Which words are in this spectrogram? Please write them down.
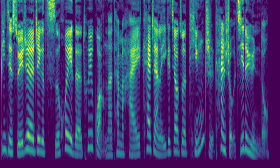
并且随着这个词汇的推广呢，他们还开展了一个叫做“停止看手机”的运动。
